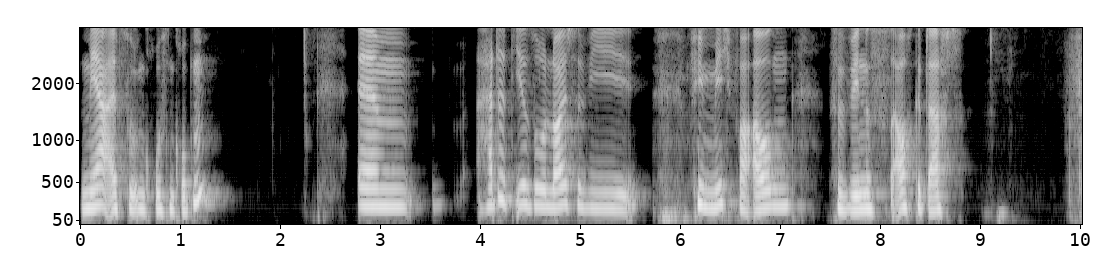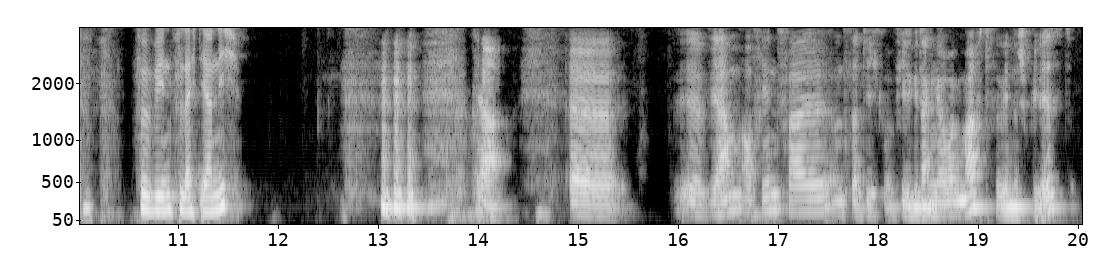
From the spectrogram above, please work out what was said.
mehr als so in großen Gruppen. Ähm, hattet ihr so Leute wie, wie mich vor Augen, für wen ist es auch gedacht? Für, für wen vielleicht eher nicht? ja, äh, wir haben auf jeden Fall uns natürlich viele Gedanken darüber gemacht, für wen das Spiel ist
